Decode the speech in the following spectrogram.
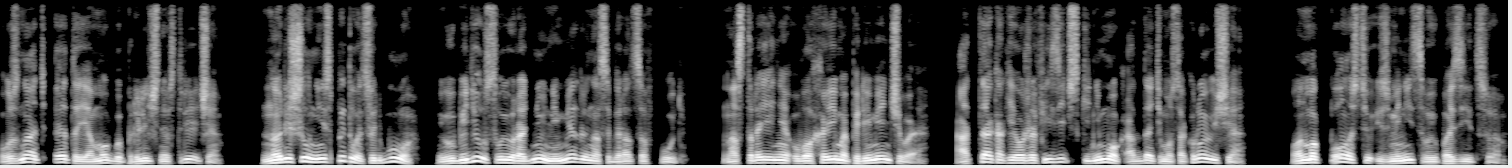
Узнать это я мог бы при личной встрече, но решил не испытывать судьбу и убедил свою родню немедленно собираться в путь. Настроение у Валхаима переменчивое, а так как я уже физически не мог отдать ему сокровища, он мог полностью изменить свою позицию.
